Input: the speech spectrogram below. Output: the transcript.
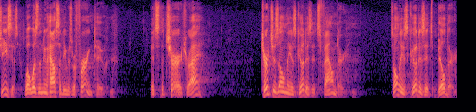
Jesus. What was the new house that he was referring to? It's the church, right? Church is only as good as its founder, it's only as good as its builder.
